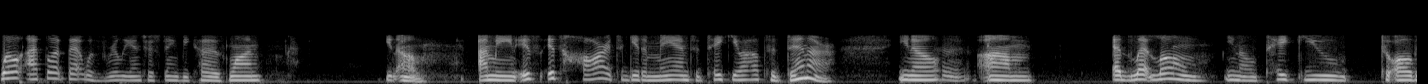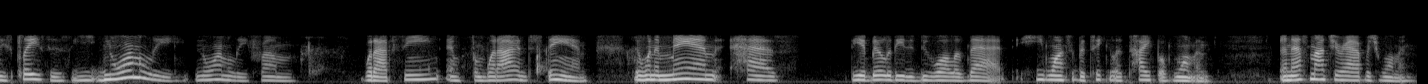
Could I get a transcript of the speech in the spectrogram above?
Well, I thought that was really interesting because one, you know, I mean, it's it's hard to get a man to take you out to dinner, you know, mm-hmm. um, and let alone you know take you to all these places. Normally, normally from what I've seen and from what I understand, that when a man has the ability to do all of that, he wants a particular type of woman, and that's not your average woman.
